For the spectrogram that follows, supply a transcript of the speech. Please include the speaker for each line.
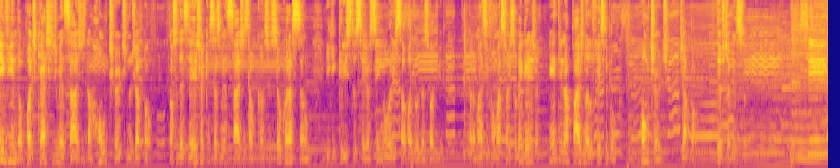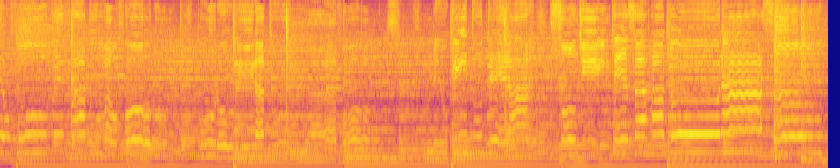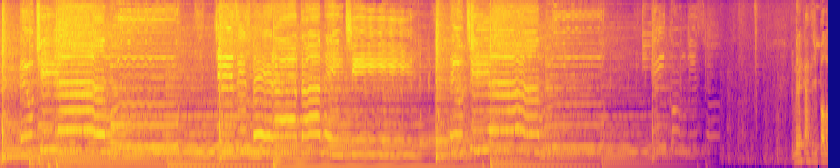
Speaker 1: Bem-vindo ao podcast de mensagens da Home Church no Japão. Nosso desejo é que essas mensagens alcancem o seu coração e que Cristo seja Senhor e Salvador da sua vida. Para mais informações sobre a igreja, entre na página do Facebook Home Church Japão. Deus te abençoe.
